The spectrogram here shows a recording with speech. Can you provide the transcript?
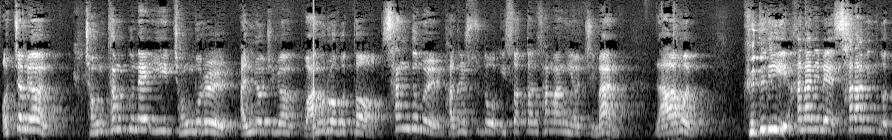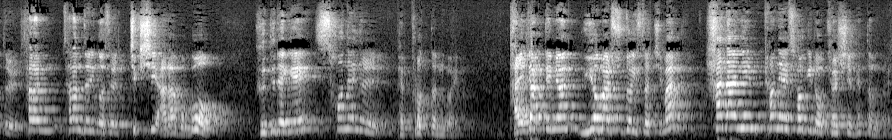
어쩌면 정탐꾼의 이 정보를 알려주면 왕으로부터 상금을 받을 수도 있었던 상황이었지만 라합은 그들이 하나님의 사람인 것들, 사람, 사람들인 것을 즉시 알아보고 그들에게 선행을 베풀었던 거예요. 발각되면 위험할 수도 있었지만 하나님 편에 서기로 결심했던 거예요.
